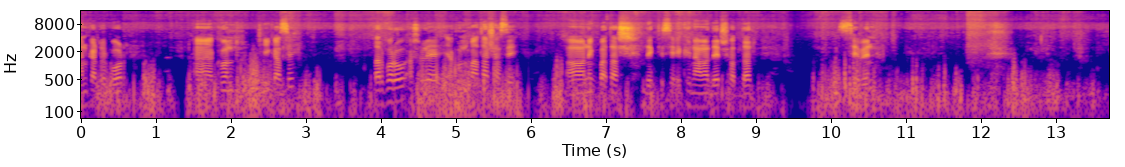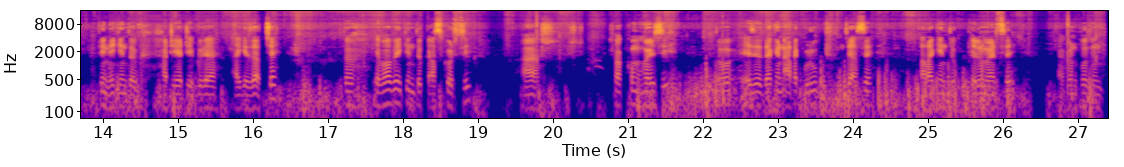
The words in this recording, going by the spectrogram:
ধান কাটার পর এখন ঠিক আছে। তারপরেও আসলে এখন বাতাস আছে অনেক বাতাস দেখতেছি। এখানে আমাদের সর্দার সেভেন, তিনি কিন্তু হাঁটি হাঁটি করে আগে যাচ্ছে। তো এভাবেই কিন্তু কাজ করছি। আর সক্ষম হয়েছি। তো এই যে দেখেন আর গ্রুপ যে আছে, তারা কিন্তু ফেল মারছে এখন পর্যন্ত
